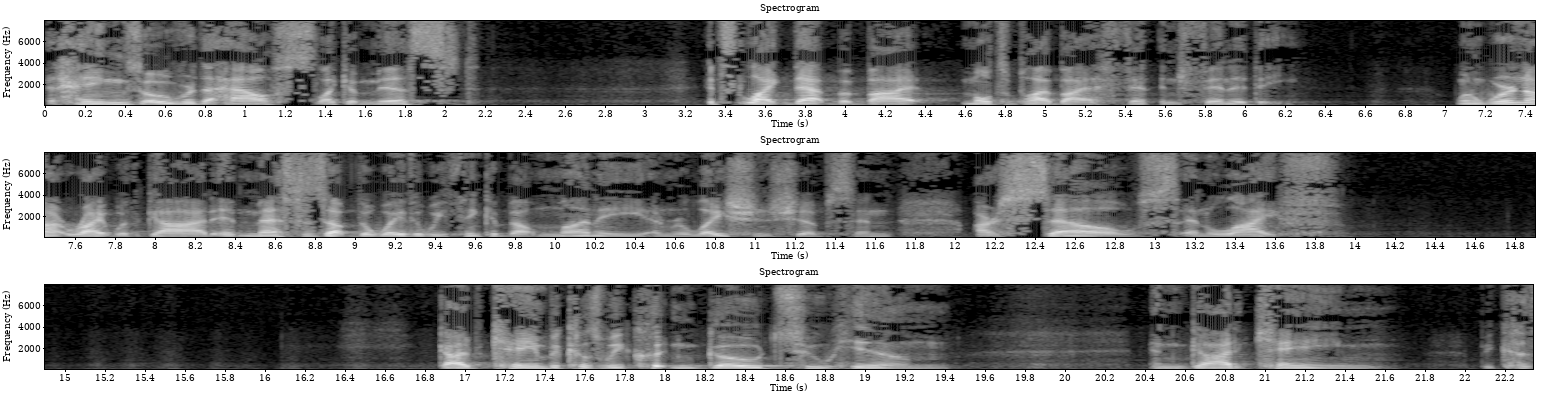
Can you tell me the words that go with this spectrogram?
It hangs over the house like a mist. It's like that, but by multiplied by infinity. When we're not right with God, it messes up the way that we think about money and relationships and ourselves and life. God came because we couldn't go to Him, and God came because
